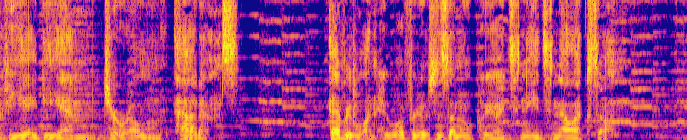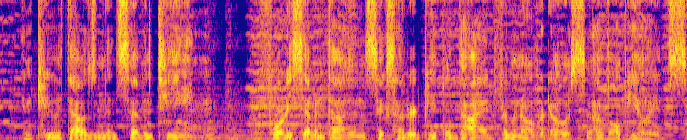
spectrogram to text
VADM Jerome Adams, everyone who overdoses on opioids needs naloxone. In 2017, 47,600 people died from an overdose of opioids,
